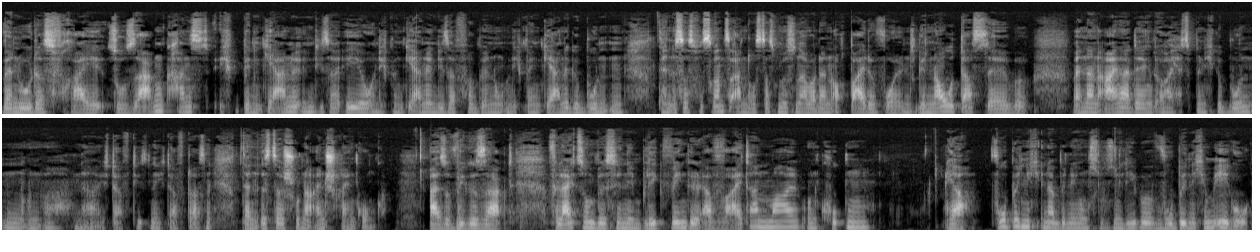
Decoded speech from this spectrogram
wenn du das frei so sagen kannst, ich bin gerne in dieser Ehe und ich bin gerne in dieser Verbindung und ich bin gerne gebunden, dann ist das was ganz anderes. Das müssen aber dann auch beide wollen. Genau dasselbe. Wenn dann einer denkt, oh, jetzt bin ich gebunden und oh, na, ich darf dies nicht, darf das nicht, dann ist das schon eine Einschränkung. Also wie gesagt, vielleicht so ein bisschen den Blickwinkel erweitern mal und gucken, ja, wo bin ich in der bedingungslosen Liebe, wo bin ich im Ego?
